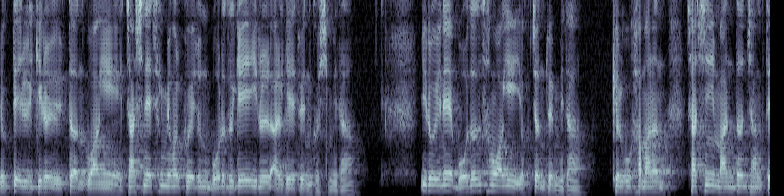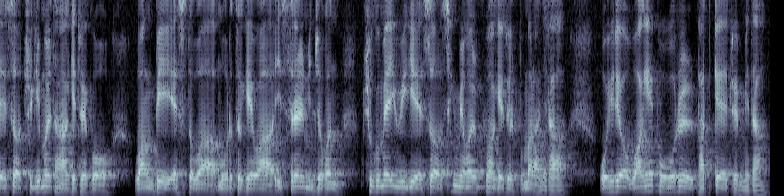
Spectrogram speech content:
역대 일기를 읽던 왕이 자신의 생명을 구해준 모르드게의 일을 알게 된 것입니다. 이로 인해 모든 상황이 역전됩니다. 결국 하만은 자신이 만든 장대에서 죽임을 당하게 되고 왕비 에스더와 모르드게와 이스라엘 민족은 죽음의 위기에서 생명을 구하게 될 뿐만 아니라 오히려 왕의 보호를 받게 됩니다.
